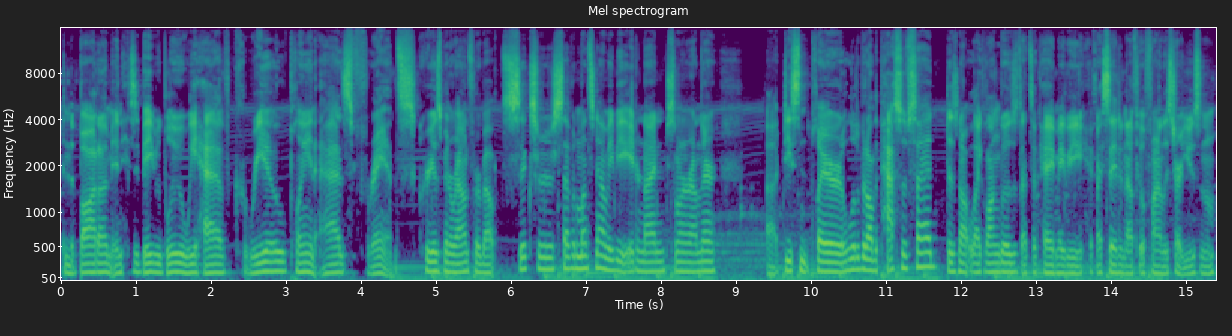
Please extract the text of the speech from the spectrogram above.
In the bottom, in his baby blue, we have Creo playing as France. Creo's been around for about six or seven months now, maybe eight or nine, somewhere around there. Uh, decent player, a little bit on the passive side, does not like longbows, that's okay, maybe if I say it enough, he'll finally start using them.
